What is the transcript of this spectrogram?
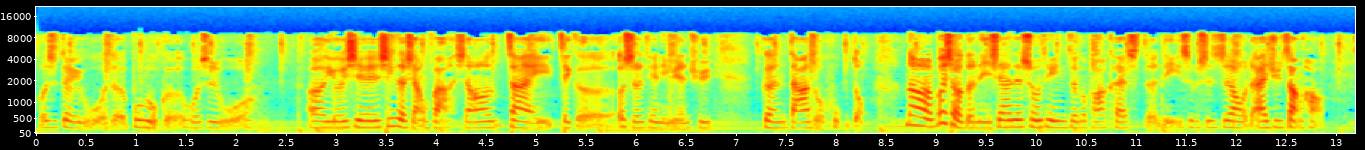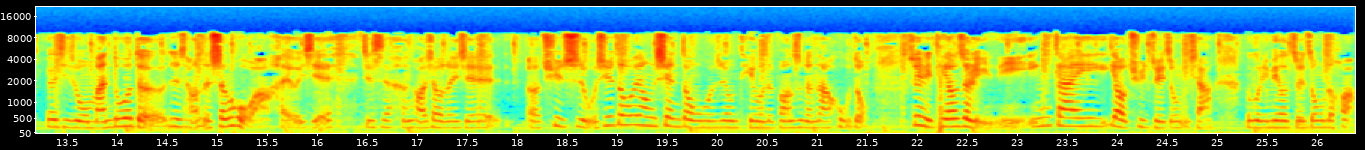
或是对于我的部落格，或是我呃有一些新的想法，想要在这个二十二天里面去跟大家做互动。那不晓得你现在在收听这个 Podcast 的你，是不是知道我的 IG 账号？因为其实我蛮多的日常的生活啊，还有一些就是很好笑的一些呃趣事，我其实都会用线动或是用贴文的方式跟他互动。所以你听到这里，你应该要去追踪一下。如果你没有追踪的话，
